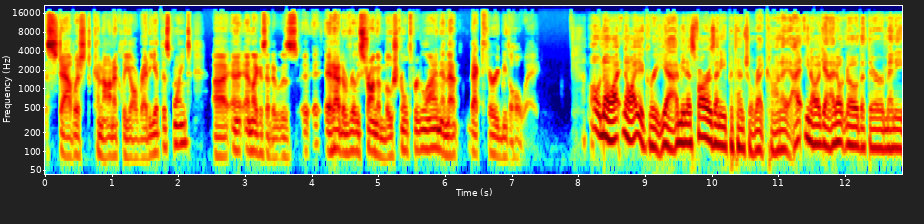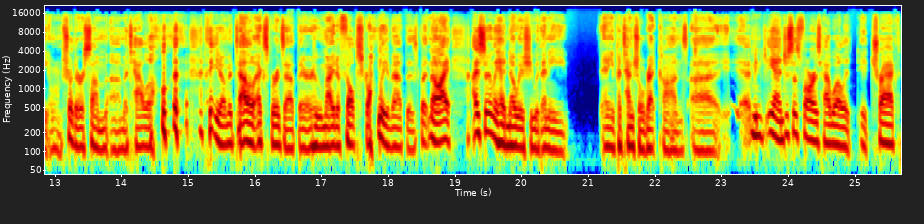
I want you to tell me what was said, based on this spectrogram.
established canonically already at this point. Uh, and, and, like I said, it was it, it, had a really strong emotional through line, and that that carried me the whole way. Oh no, I no, I agree. Yeah, I mean, as far as any potential retcon, I, I you know, again, I don't know that there are many. I'm sure there are some uh, Metallo, you know, Metallo experts out there who might have felt strongly about this, but no, I I certainly had no issue with any any potential retcons. Uh, I mean, yeah, and just as far as how well it it tracked,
